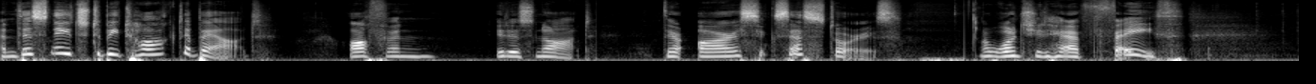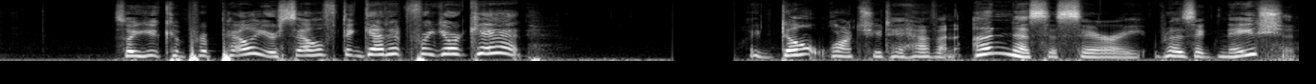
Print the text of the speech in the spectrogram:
And this needs to be talked about. Often it is not. There are success stories. I want you to have faith so you can propel yourself to get it for your kid. I don't want you to have an unnecessary resignation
